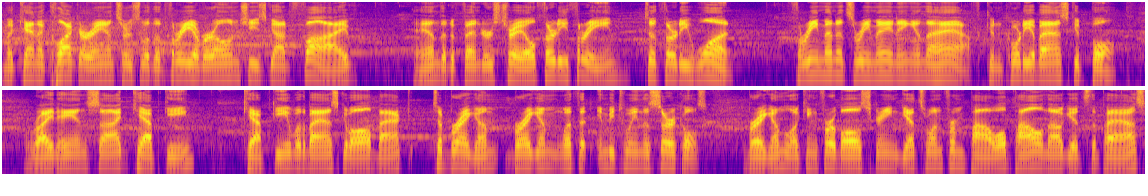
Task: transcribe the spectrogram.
McKenna Klecker answers with a three of her own. She's got five. And the defenders trail 33 to 31. Three minutes remaining in the half. Concordia basketball. Right hand side, Kepke. Kepke with the basketball back to Brigham. Brigham with it in between the circles. Brigham looking for a ball screen, gets one from Powell. Powell now gets the pass.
